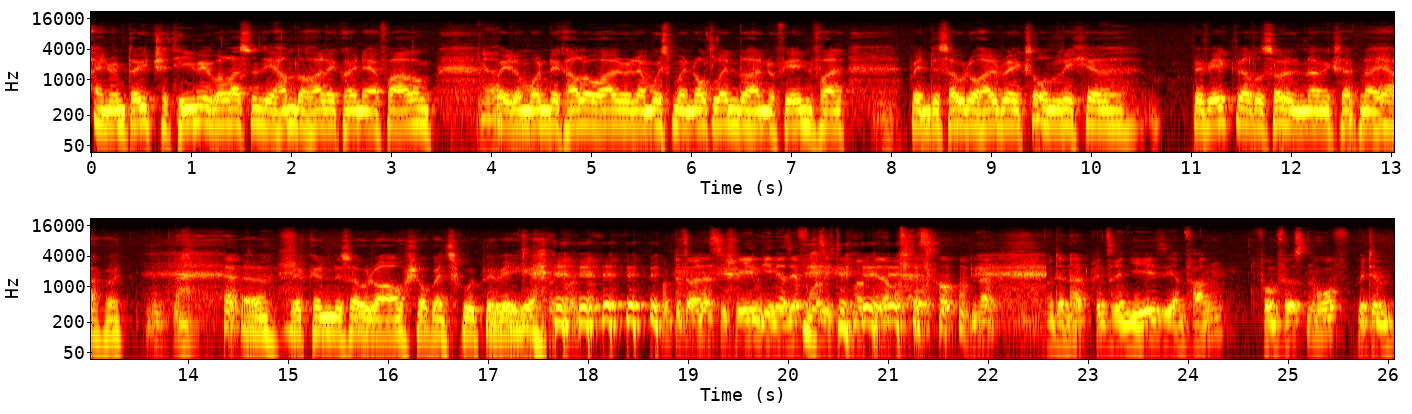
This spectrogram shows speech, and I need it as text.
einem deutschen Team überlassen. Die haben doch alle keine Erfahrung ja. bei der Monte Carlo. Also da muss man Nordländer haben auf jeden Fall, wenn das Auto halbwegs ordentlich äh, bewegt werden soll. Und dann habe ich gesagt, naja, gut. äh, wir können das Auto auch schon ganz gut bewegen. und, besonders die Schweden gehen ja sehr vorsichtig mal mit den Autos um. Ne? Und dann hat Prinz Renier sie empfangen vom Fürstenhof mit dem,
